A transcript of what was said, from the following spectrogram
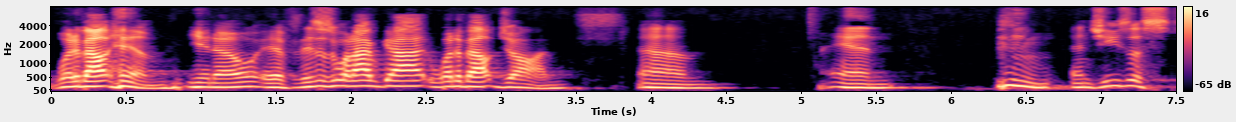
What about him? You know, if this is what I've got, what about John? Um, and and Jesus,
